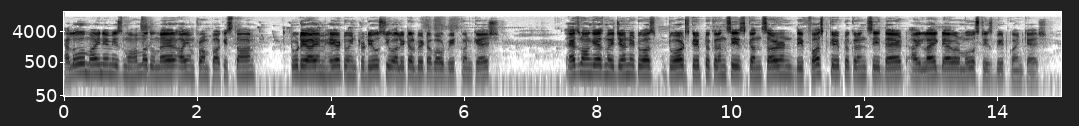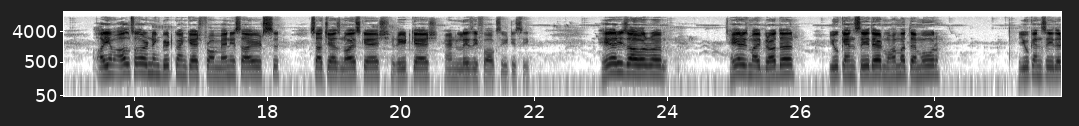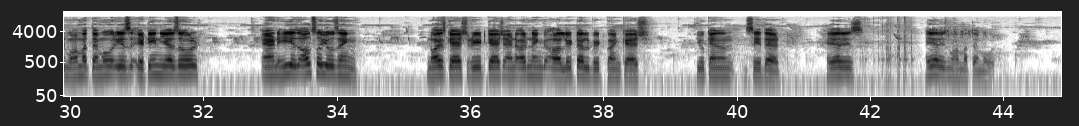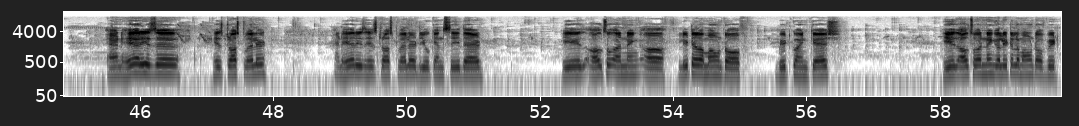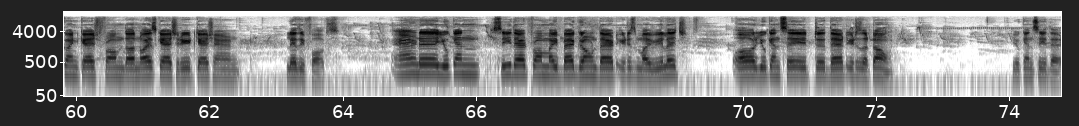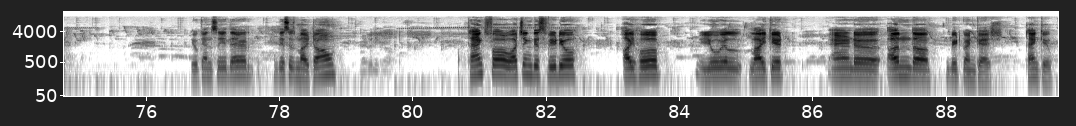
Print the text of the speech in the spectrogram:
Hello, my name is Muhammad Umair. I am from Pakistan. Today I am here to introduce you a little bit about Bitcoin Cash. As long as my journey towards, towards cryptocurrency is concerned, the first cryptocurrency that I liked ever most is Bitcoin Cash. I am also earning Bitcoin Cash from many sites such as Noise Cash, Read Cash, and Lazy Fox etc. Here is our uh, here is my brother. You can see that Muhammad Tamur you can see that Muhammad Tamur is 18 years old and he is also using noise cash, read cash and earning a little Bitcoin cash. You can see that. Here is here is Muhammad Tamur. And here is uh, his trust wallet. And here is his trust wallet. You can see that he is also earning a little amount of Bitcoin cash he is also earning a little amount of Bitcoin Cash from the Noise Cash, Read Cash and Lazy Fox. And uh, you can see that from my background that it is my village or you can say it uh, that it is a town. You can see that. You can see that this is my town. Thanks for watching this video. I hope you will like it and uh, earn the Bitcoin Cash. Thank you.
